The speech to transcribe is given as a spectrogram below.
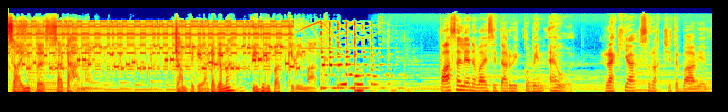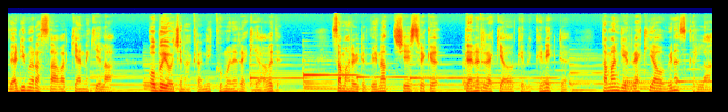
සයිප සටහන චම්පක අටගම ඉදිරිපත් කිරීමක් පාසල් යන වයසි දරුවෙක් ඔබෙන් ඇහුවොත් රැකයා සුරක්ෂිත භාවය වැඩිම රස්සාාවක් කියන්න කියලා ඔබ යෝජනා කරන්නේ කුමන රැකියාවද. සමහරවිට වෙනත් ශේෂත්‍රක දැනට රැකියාව කෙන කෙනෙක්ට තමන්ගේ රැකියාව වෙනස් කරලා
